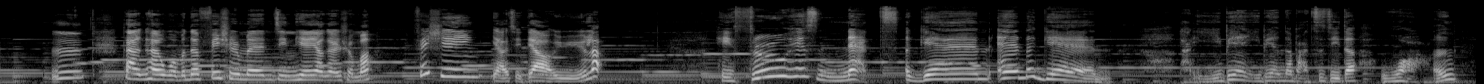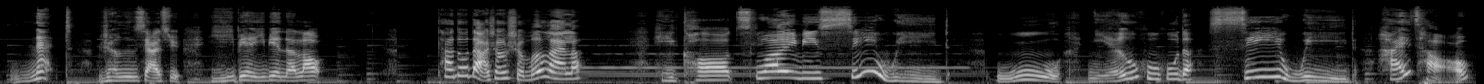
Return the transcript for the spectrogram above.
嗯，看看我们的 fisherman 今天要干什么？Fishing 要去钓鱼了。He threw his nets again and again. 他一遍一遍的把自己的网 net 扔下去，一遍一遍的捞。他都打上什么来了？He caught slimy seaweed. 哦，黏糊糊的 seaweed 海草，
